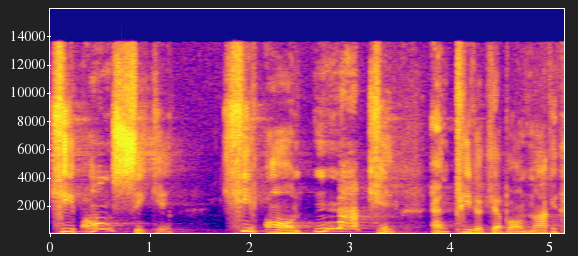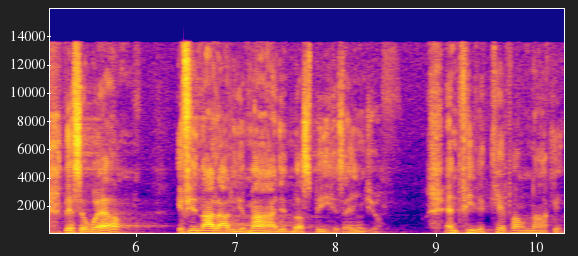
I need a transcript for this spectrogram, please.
keep on seeking, keep on knocking. And Peter kept on knocking. They said, Well, if you're not out of your mind, it must be his angel. And Peter kept on knocking.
